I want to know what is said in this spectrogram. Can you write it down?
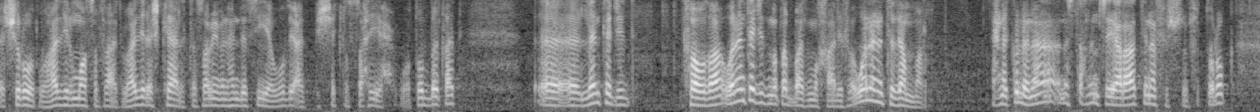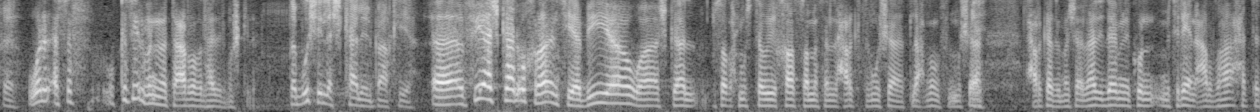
الشروط وهذه المواصفات وهذه الأشكال التصاميم الهندسية وضعت بالشكل الصحيح وطبقت آه، لن تجد فوضى ولن تجد مطبات مخالفة ولا نتذمر إحنا كلنا نستخدم سياراتنا في الطرق إيه. وللأسف وكثير مننا تعرض لهذه المشكلة طيب وش الأشكال الباقية آه، في أشكال أخرى انسيابية وأشكال بسطح مستوي خاصة مثلا لحركة المشاة تلاحظون في المشاة إيه. الحركات المشاة هذه دائما يكون مترين عرضها حتى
